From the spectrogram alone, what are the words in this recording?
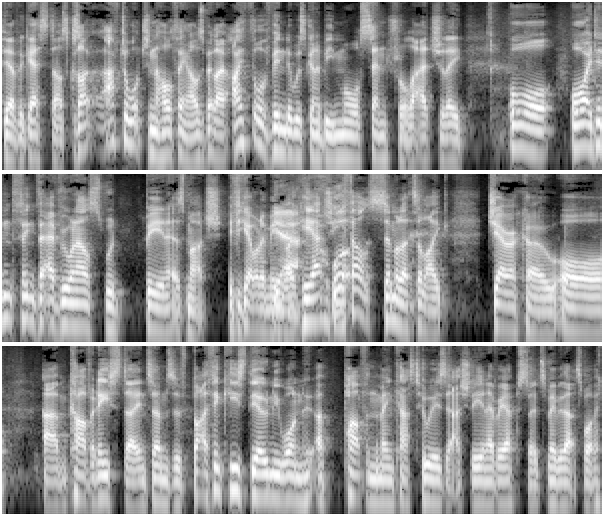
the other guest stars. Because after watching the whole thing, I was a bit like, I thought Vinder was going to be more central, actually. Or, or I didn't think that everyone else would be in it as much, if you get what I mean. Yeah. Like, he actually Well- he felt similar to, like, Jericho or um, Karvanista in terms of, but I think he's the only one, who, apart from the main cast, who is actually in every episode. So maybe that's why.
